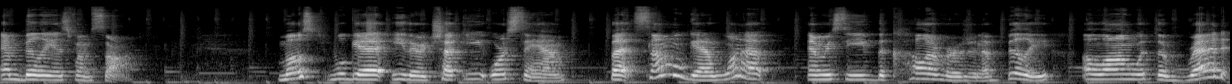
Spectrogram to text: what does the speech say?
and Billy is from Saw. Most will get either Chucky or Sam, but some will get a 1-up and receive the color version of Billy along with the red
